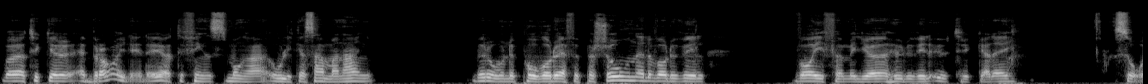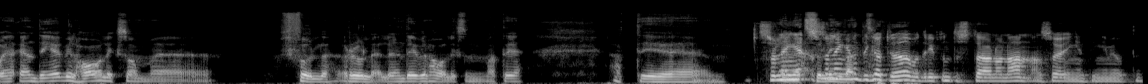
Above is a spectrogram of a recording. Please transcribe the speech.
Vad jag tycker är bra i det, det är att det finns många olika sammanhang beroende på vad du är för person eller vad du vill vad i för miljö, hur du vill uttrycka dig. Så en del vill ha liksom eh, full rulle eller en del vill ha liksom att det att det så länge, så, så länge det inte går till överdrift och inte stör någon annan så är jag ingenting emot det.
